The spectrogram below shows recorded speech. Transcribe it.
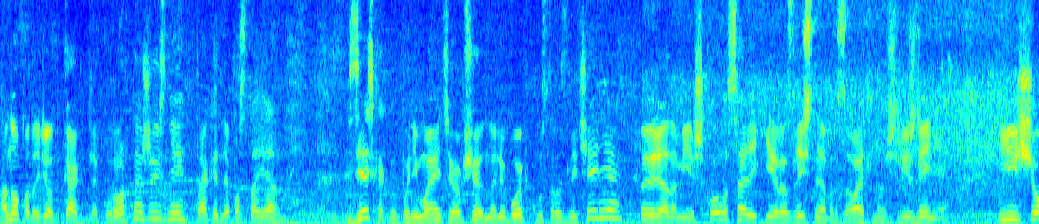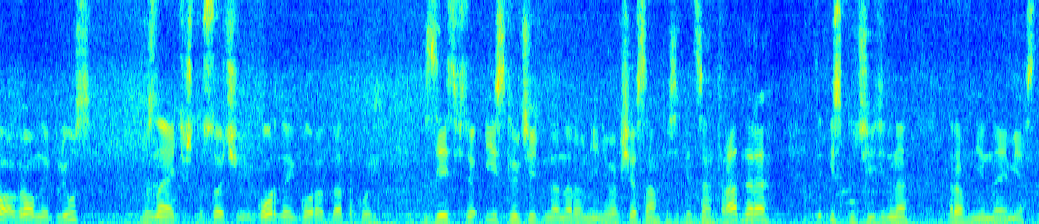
Оно подойдет как для курортной жизни, так и для постоянной. Здесь, как вы понимаете, вообще на любой вкус развлечения. Ну и рядом есть школы, садики и различные образовательные учреждения. И еще огромный плюс. Вы знаете, что Сочи горный город, да, такой. Здесь все исключительно на равнине. Вообще сам по себе центр Адлера это исключительно равнинное место.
